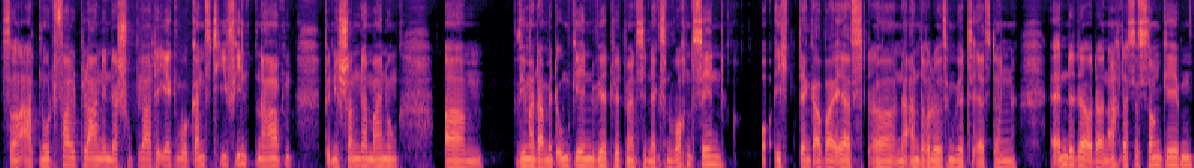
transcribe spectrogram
so eine Art Notfallplan in der Schublade irgendwo ganz tief hinten haben, bin ich schon der Meinung. Ähm, wie man damit umgehen wird, wird man jetzt die nächsten Wochen sehen. Ich denke aber erst, äh, eine andere Lösung wird es erst dann Ende der oder nach der Saison geben.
